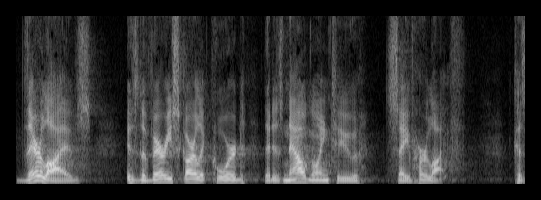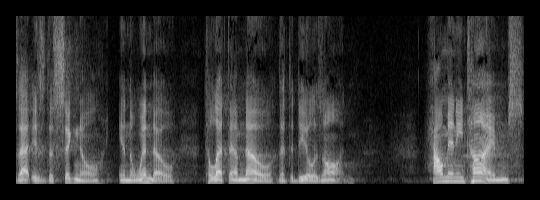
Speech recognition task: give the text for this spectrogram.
their lives, is the very scarlet cord that is now going to save her life. Because that is the signal in the window to let them know that the deal is on. How many times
